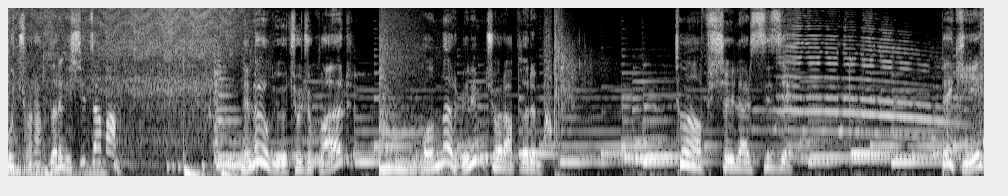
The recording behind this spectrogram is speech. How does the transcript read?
Bu çorapların işi tamam. Neler oluyor çocuklar? Onlar benim çoraplarım. Tuhaf şeyler sizi. Peki,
